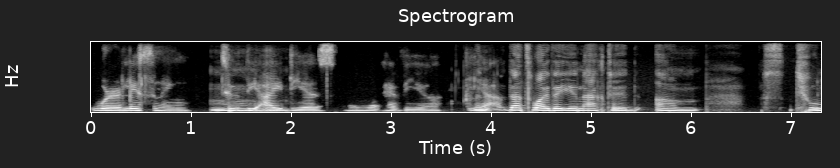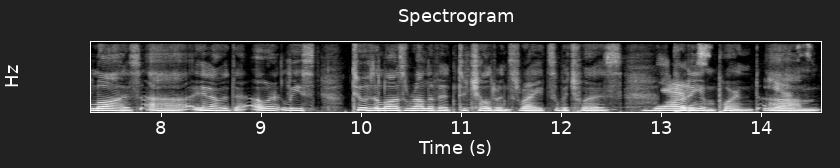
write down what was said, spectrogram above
were listening to the Mm. ideas and what have you. And yeah. that's why they enacted um, two laws, uh, you know, the, or at least two of the laws relevant to children's rights, which was pretty important. yes Um,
